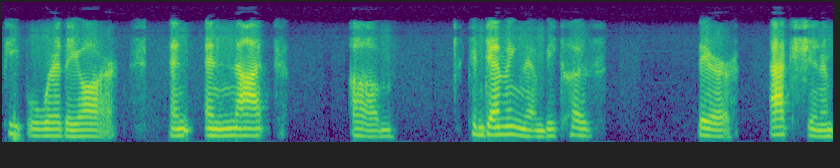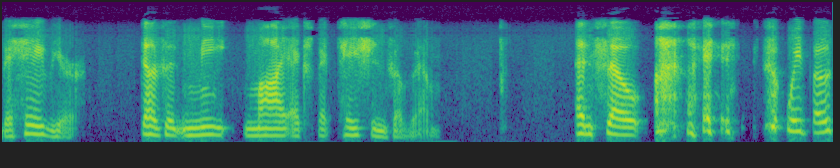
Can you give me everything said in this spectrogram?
people where they are, and and not um, condemning them because their action and behavior doesn't meet my expectations of them. And so we both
